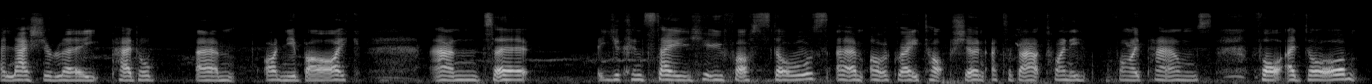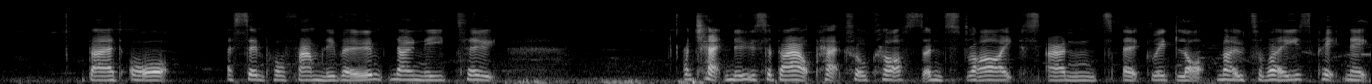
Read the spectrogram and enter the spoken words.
a leisurely pedal um, on your bike and uh, you can stay Hugh Hostels um, are a great option at about £25 for a dorm bed or a simple family room. No need to check news about petrol costs and strikes and uh, gridlock motorways, picnics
